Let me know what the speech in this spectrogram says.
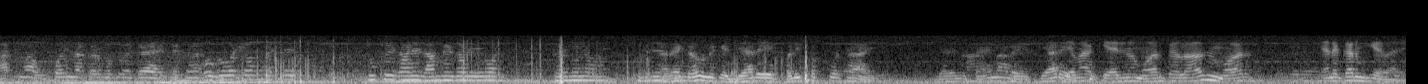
આત્મા ઉપરના કર્મ તમે કયા એટલે તમે- ટૂંકે ગાળે લાંબે ગાળે એવા કર્મનો ત્યારે કહ્યું ને કે જયારે પરિપક્વ થાય ત્યારે. એમાં કેરીનો મોર પેલો આવે ને મોર? એને કર્મ કહેવાય.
